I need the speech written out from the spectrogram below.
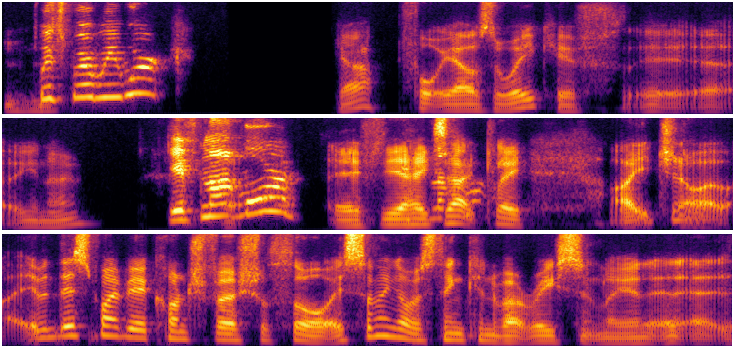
Mhm. It's where we work, Yeah, forty hours a week, if uh, you know, if not more. if yeah, more. exactly. I, you know, this might be a controversial thought. It's something I was thinking about recently, and uh, uh,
